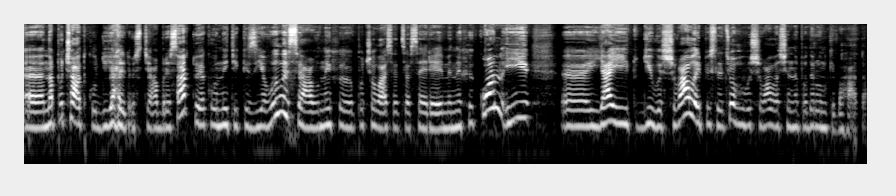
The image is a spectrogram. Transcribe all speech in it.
Е, На початку діяльності Абрісарту, як вони тільки з'явилися, у них е, почалася ця серія іменних ікон, і е, я її тоді вишивала, і після цього вишивала ще на подарунки багато.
